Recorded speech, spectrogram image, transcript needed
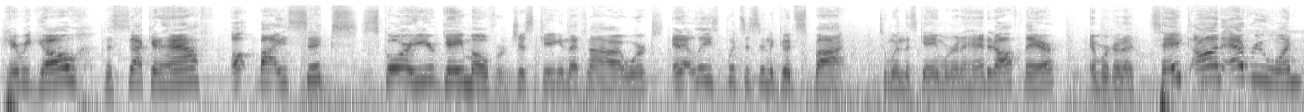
Here we go. The second half. Up by six. Score here. Game over. Just kidding. That's not how it works. It at least puts us in a good spot to win this game. We're going to hand it off there. And we're going to take on everyone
